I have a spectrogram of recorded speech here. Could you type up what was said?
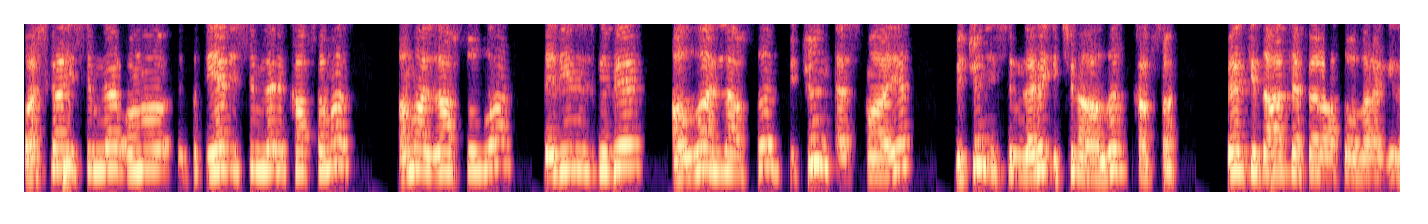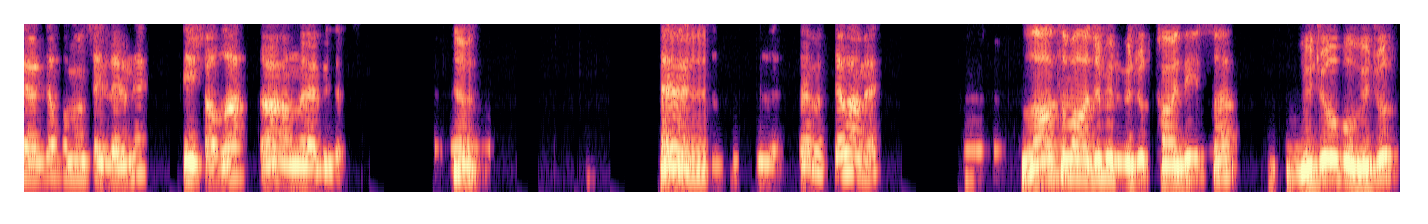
Başka isimler onu diğer isimleri kapsamaz. Ama lafzullah dediğiniz gibi Allah lafzı bütün esmayı, bütün isimleri içine alır, kapsar. Belki daha teferruatlı olarak ileride bunun şeylerini inşallah daha anlayabiliriz. Evet. Evet. Ee, Evet, devam et. Zat-ı vacibül vücut kaydıysa vücubu vücut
